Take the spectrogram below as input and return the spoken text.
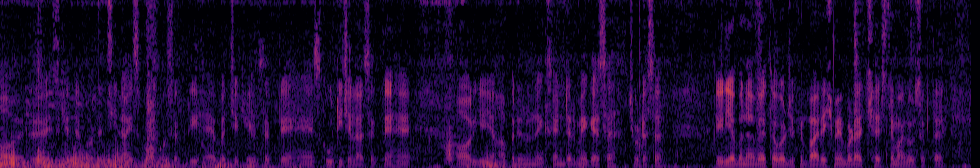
और इसके अंदर बहुत अच्छी नाइस वॉक हो सकती है, बच्चे खेल सकते हैं स्कूटी चला सकते हैं। और ये यहाँ पर इन्होंने एक सेंटर में एक ऐसा छोटा सा एरिया बनाया हुआ है कवर जो कि बारिश में बड़ा अच्छा इस्तेमाल हो सकता है।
